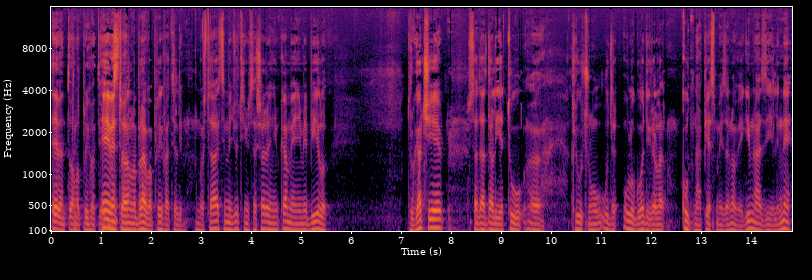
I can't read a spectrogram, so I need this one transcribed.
eventualno prihvatili. Eventualno, bravo, prihvatili Mostarci. Međutim, sa šarenjem kamenjem je bilo drugačije. Sada, da li je tu e, ključnu ulogu odigrala kultna pjesma iza nove gimnazije ili ne,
